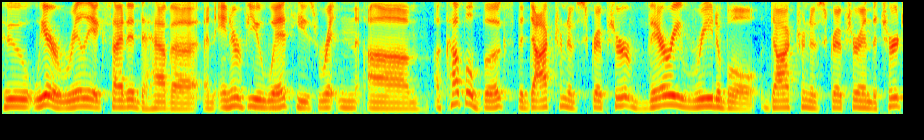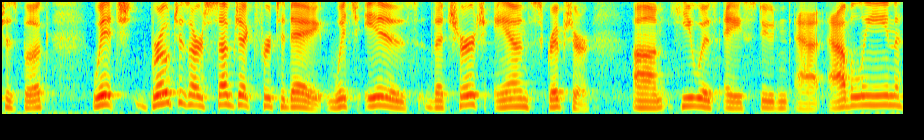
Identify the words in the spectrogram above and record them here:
who we are really excited to have a, an interview with. He's written um, a couple books, The Doctrine of Scripture, very readable Doctrine of Scripture, and the Church's book, which broaches our subject for today, which is the church and Scripture. Um, he was a student at Abilene,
